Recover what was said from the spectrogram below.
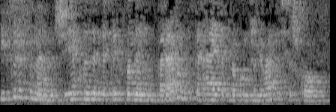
Вікторе Семеновичу, як ви за п'ятихвилинну перерву встигаєте проконтролювати всю школу?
